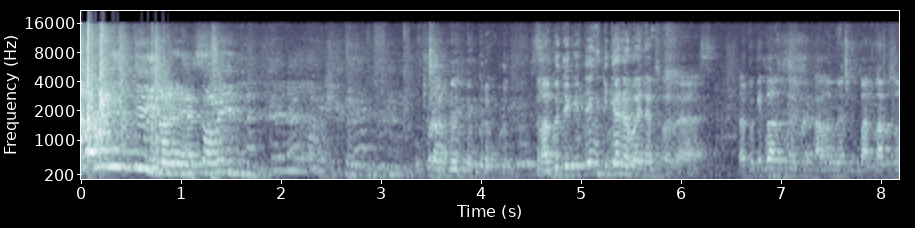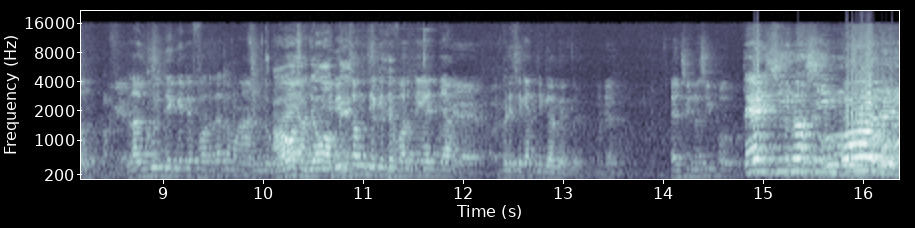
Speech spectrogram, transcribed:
Tahu ini lah ya, tahu ini. Kurang beruntung, kurang beruntung. Lagu JKT yang tiga ada banyak soalnya. Tapi kita langsung berkalung tempat langsung. Lagu JKT48 mengandung Awas, yang jawab ya. song JKT48 yang berisikan tiga member. Udah. Tensino Sipo. Tensino Simpo dari.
